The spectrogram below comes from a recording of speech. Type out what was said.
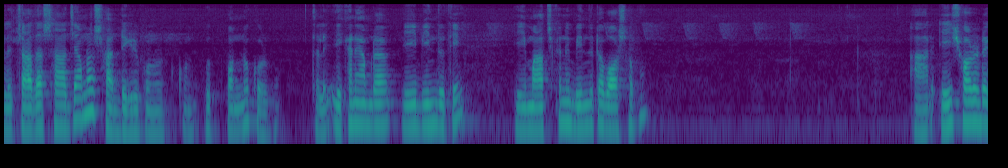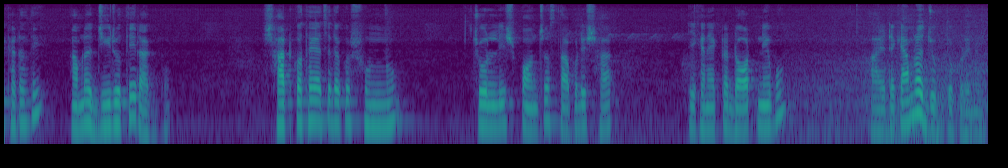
তাহলে চাঁদার সাহায্যে আমরা ষাট ডিগ্রি কোণ উৎপন্ন করব। তাহলে এখানে আমরা এই বিন্দুতে, এই মাঝখানে বিন্দুটা বসাবো। আর এই সরলরেখাটাতে আমরা জিরোতে রাখব। ষাট কথায় আছে, দেখো, শূন্য, চল্লিশ, পঞ্চাশ, তারপরে ষাট। এখানে একটা ডট নেব, আর এটাকে আমরা যুক্ত করে নেব।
